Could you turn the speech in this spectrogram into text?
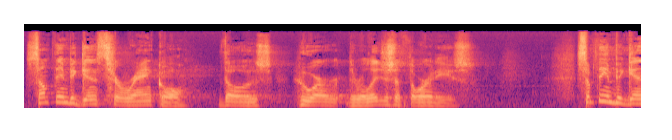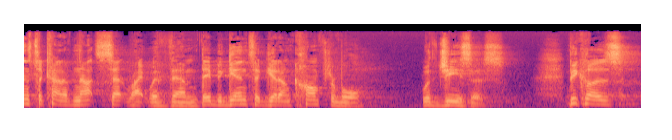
Something begins to rankle those who are the religious authorities. Something begins to kind of not set right with them. They begin to get uncomfortable with Jesus. Because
